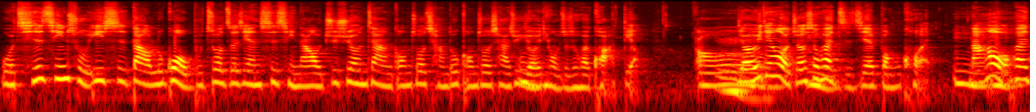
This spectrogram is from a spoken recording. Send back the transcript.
我其实清楚意识到，如果我不做这件事情，然后我继续用这样的工作强度工作下去，有一天我就是会垮掉，哦，有一天我就是会直接崩溃，然后我会。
